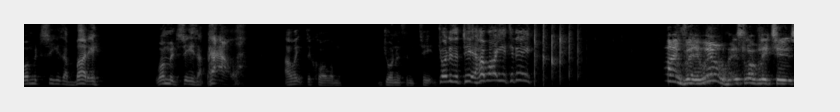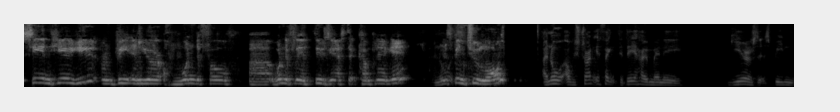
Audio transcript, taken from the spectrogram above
one would say he's a buddy, one would say he's a pal. I like to call him Jonathan Tate. Jonathan Tate, how are you today? I'm very well. It's lovely to see and hear you and be in your wonderful, uh, wonderfully enthusiastic company again. It's, it's been too long. I know. I was trying to think today how many years it's been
